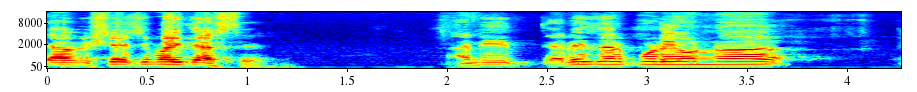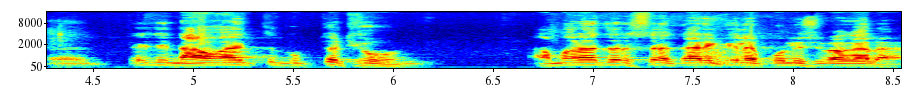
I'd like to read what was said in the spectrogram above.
त्या विषयाची माहिती असते. आणि त्याने जर पुढे येऊन त्याची नाव आहेत गुप्त ठेवून आम्हाला जर सहकार्य केलं पोलीस विभागाला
